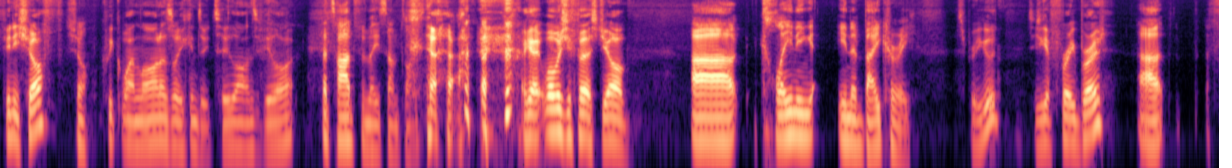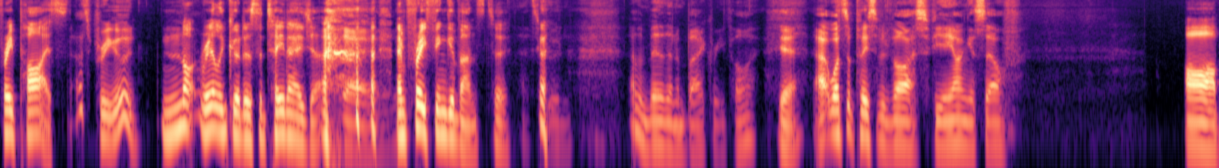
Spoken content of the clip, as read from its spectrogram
finish off. Sure, Quick one liners, or you can do two lines if you like. that's hard for me sometimes. okay, what was your first job? uh, cleaning in a bakery, That's pretty good. Did you get free bread? uh, free pies. That's pretty good. Not really good as a teenager, Yeah, yeah, and free finger buns too. That's good. Nothing better than a bakery pie. Yeah. Uh, what's a piece of advice for your younger self? Oh,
